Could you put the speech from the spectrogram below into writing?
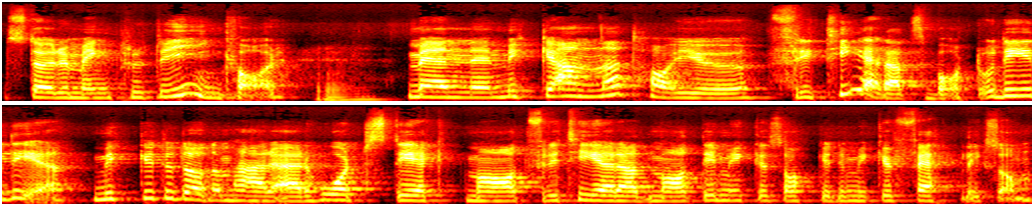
större mängd protein kvar. Men eh, mycket annat har ju friterats bort och det är det. Mycket av de här är hårt stekt mat, friterad mat, det är mycket socker, det är mycket fett liksom.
